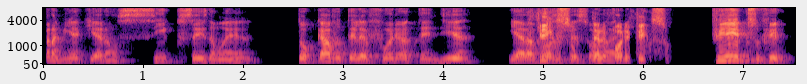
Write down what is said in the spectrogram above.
Para mim aqui eram 5, 6 da manhã. Tocava o telefone, eu atendia e era a fixo, voz do pessoal. Telefone lá. fixo. Fixo, fixo.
